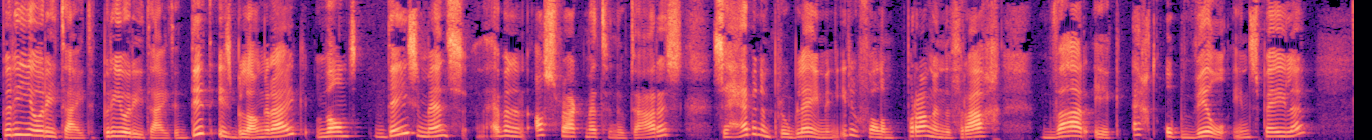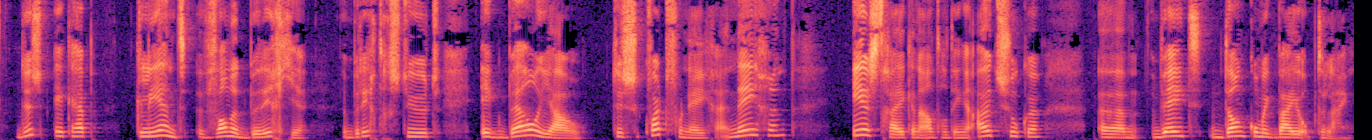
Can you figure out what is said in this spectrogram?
Prioriteiten, prioriteiten. Dit is belangrijk, want deze mensen hebben een afspraak met de notaris. Ze hebben een probleem, in ieder geval een prangende vraag waar ik echt op wil inspelen. Dus ik heb cliënt van het berichtje een bericht gestuurd. Ik bel jou tussen kwart voor negen en negen. Eerst ga ik een aantal dingen uitzoeken. Um, weet, dan kom ik bij je op de lijn.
